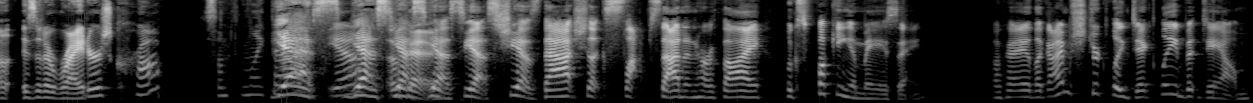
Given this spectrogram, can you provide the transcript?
Uh, is it a rider's crop? Something like that? Yes, Yeah? yes, yes, Okay. yes, yes. She has that. She like slaps that in her thigh. Looks fucking amazing. Okay, like I'm strictly dickly, but damn,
